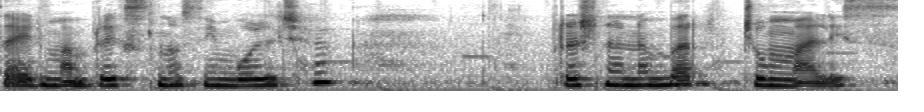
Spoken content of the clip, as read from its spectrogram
સાઈડમાં બ્રિક્સનો સિમ્બોલ છે. પ્રશ્ન નંબર ચુમ્માલીસ.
